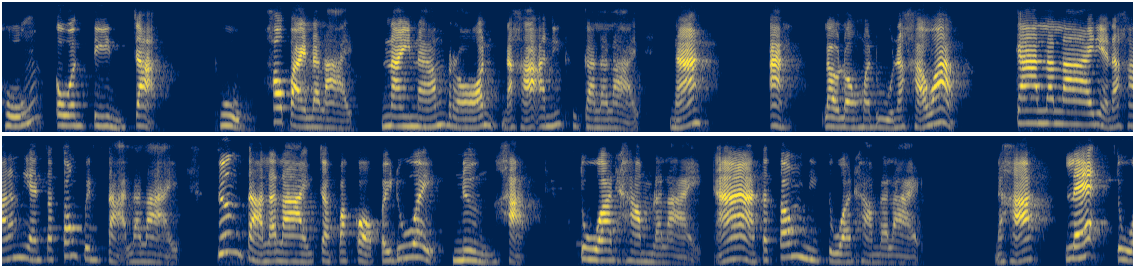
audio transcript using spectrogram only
ผงโอวัลตินจะ ถูกเข้าไปละลายในน้ำร้อนนะคะ อันนี้คือการละลายนะอะเราลองมาดูนะคะว่า การละลายเนี่ยนะคะ นักเรียนจะต้องเป็นสารละลาย ซึ่งสารละลายจะประกอบไปด้วยหนึ่งค่ะ ตัวทำละลายอ่าจะต้องมีตัวทำละลายนะคะ และตัว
